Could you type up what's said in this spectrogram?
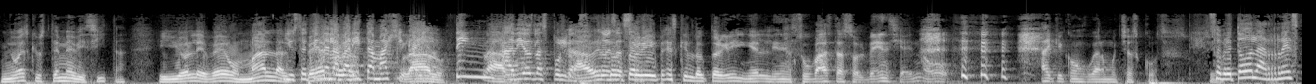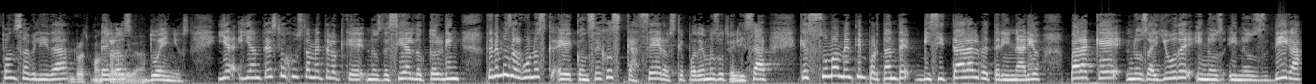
No es que usted me visita y yo le veo mal al Y usted tiene la varita mágica y Claro, ¡ting! claro. Adiós las pulgas. Claro, el No es. Green- es que el doctor Green, él en su vasta solvencia, no. Hay que conjugar muchas cosas. Sí. Sobre todo la responsabilidad, de los dueños. Y, y ante esto justamente lo que nos decía el doctor Green, tenemos algunos eh, consejos caseros que podemos utilizar, que es sumamente importante visitar al veterinario para que nos ayude y nos, y nos diga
